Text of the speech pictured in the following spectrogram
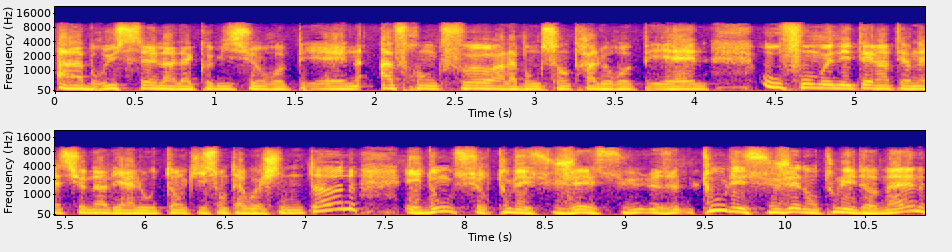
à Bruxelles, à la Commission européenne, à Francfort, à la Banque centrale européenne, au Fonds monétaire international et à l'OTAN qui sont à Washington et donc sur tous les sujets, euh, tous les sujets dans tous les domaines,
